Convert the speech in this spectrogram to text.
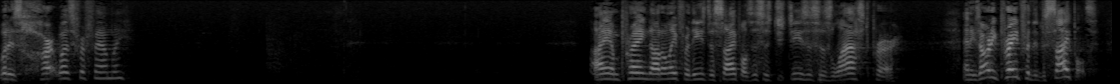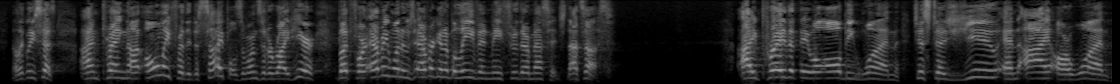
what his heart was for family? I am praying not only for these disciples, this is Jesus' last prayer. And he's already prayed for the disciples. Now, look what he says. I'm praying not only for the disciples, the ones that are right here, but for everyone who's ever going to believe in me through their message. That's us. I pray that they will all be one, just as you and I are one.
